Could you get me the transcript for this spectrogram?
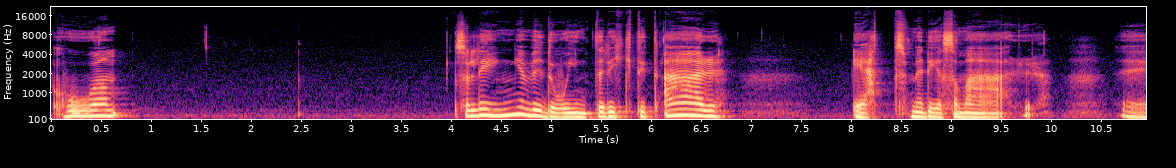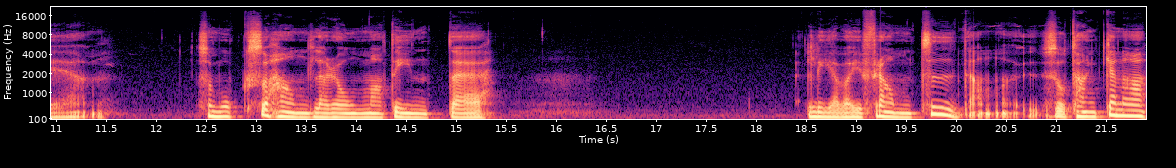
Och så länge vi då inte riktigt är ett med det som är eh, som också handlar om att inte leva i framtiden. Så tankarna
